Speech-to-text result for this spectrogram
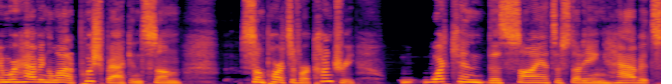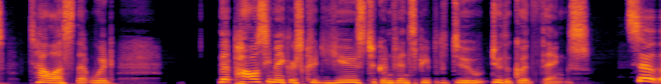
and we're having a lot of pushback in some some parts of our country. What can the science of studying habits tell us that would that policymakers could use to convince people to do do the good things? So,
